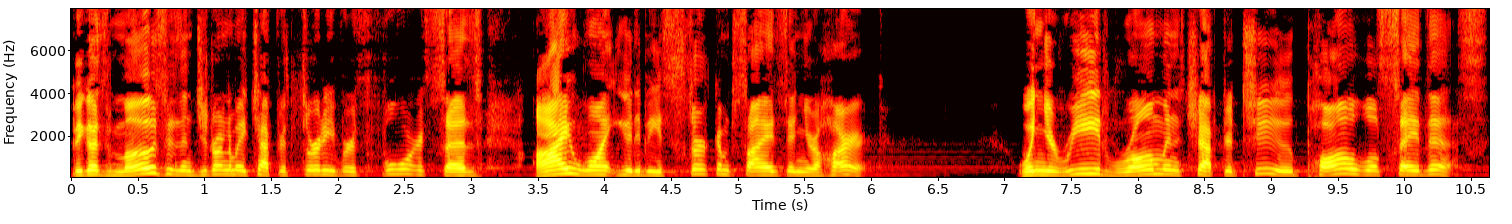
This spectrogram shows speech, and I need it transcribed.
Because Moses in Deuteronomy chapter 30 verse 4 says, I want you to be circumcised in your heart. When you read Romans chapter 2, Paul will say this,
